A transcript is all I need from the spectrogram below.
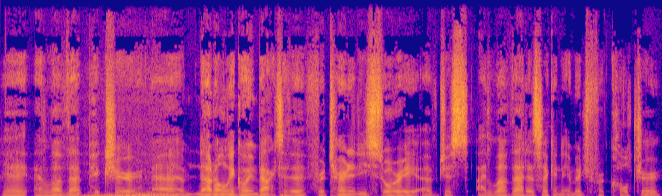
Yeah, I love that picture. Um, not only going back to the fraternity story of just, I love that as like an image for culture.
